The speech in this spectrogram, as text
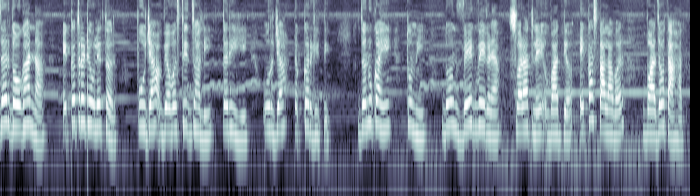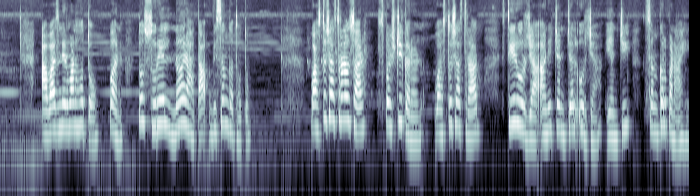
जर दोघांना एकत्र ठेवले तर पूजा व्यवस्थित झाली तरीही ऊर्जा टक्कर घेते. जणू काही तुम्ही दोन वेगवेगळ्या स्वरातले वाद्य एकाच तालावर वाजवत आहात. आवाज निर्माण होतो पण तो सुरेल न राहता विसंगत होतो. वास्तुशास्त्रानुसार स्पष्टीकरण वास्तुशास्त्रात स्थिर ऊर्जा आणि चंचल ऊर्जा यांची संकल्पना आहे.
